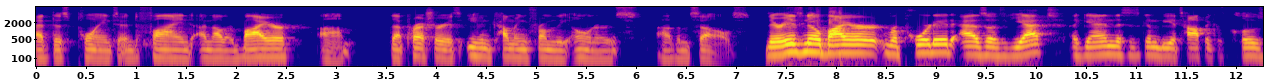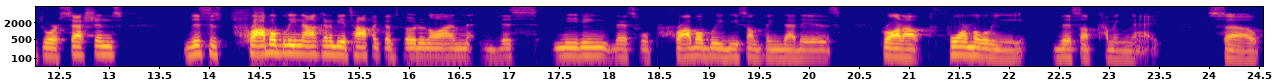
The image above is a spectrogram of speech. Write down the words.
at this point and find another buyer. Um, that pressure is even coming from the owners uh, themselves. There is no buyer reported as of yet. Again, this is going to be a topic of closed door sessions. This is probably not going to be a topic that's voted on this meeting. This will probably be something that is brought up formally this upcoming May. So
